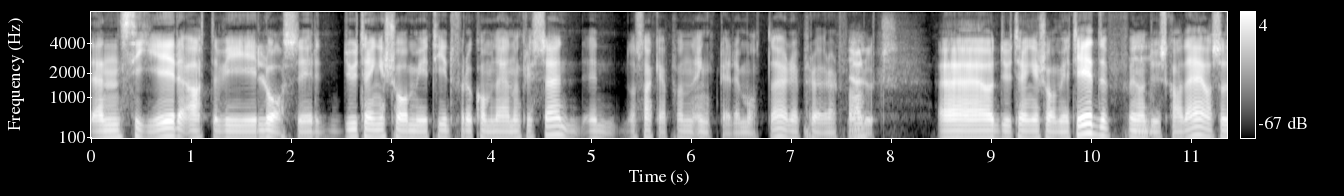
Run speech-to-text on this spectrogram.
den sier at vi låser Du trenger så mye tid for å komme deg gjennom krysset. Eh, Nå snakker jeg på en enklere måte, eller prøver i hvert er fall. Eh, og du trenger så mye tid for at Mm. du skal ha det, og så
